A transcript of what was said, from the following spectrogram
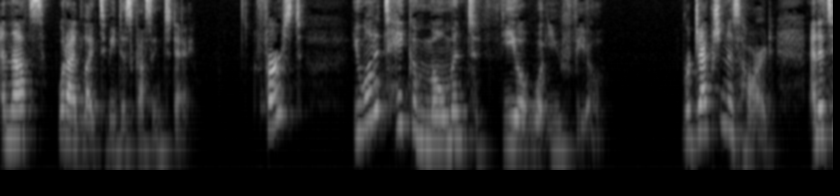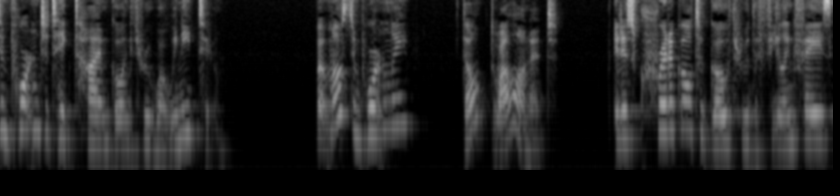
And that's what I'd like to be discussing today. First, you want to take a moment to feel what you feel. Rejection is hard, and it's important to take time going through what we need to. But most importantly, don't dwell on it. It is critical to go through the feeling phase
